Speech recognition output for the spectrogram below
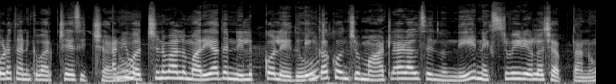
కూడా తనకి వర్క్ చేసి ఇచ్చాను. కానీ వచ్చిన వాళ్ళు మర్యాద నిలుపుకోలేదు. ఇంకా కొంచెం మాట్లాడాల్సింది ఉంది. నెక్స్ట్ వీడియోలో చెప్తాను.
